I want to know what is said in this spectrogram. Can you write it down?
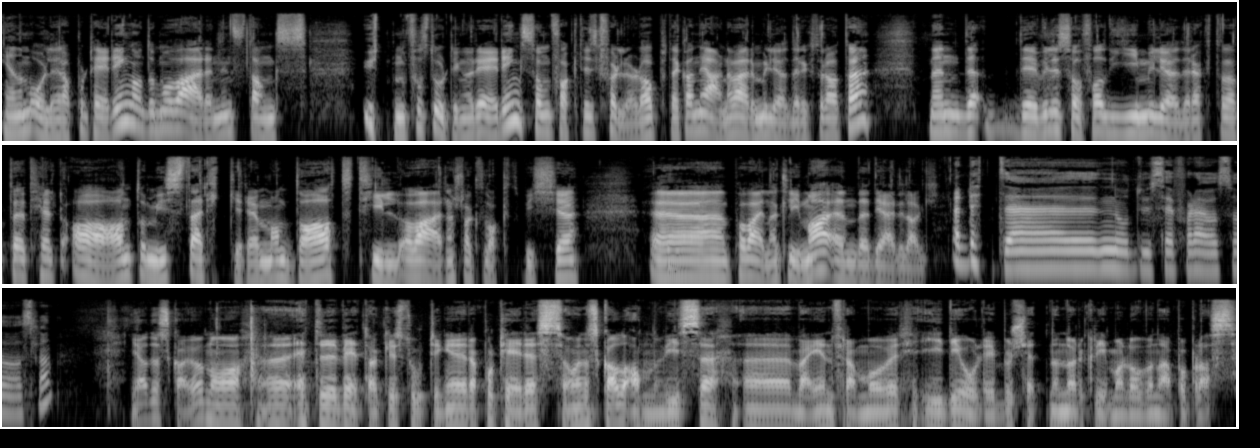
gjennom årlig rapportering, og det må være en instans utenfor storting og regjering som faktisk følger det opp. Det kan gjerne være Miljødirektoratet, men det, det, vil i så fall gi Miljødirektoratet et helt annet og mye sterkere mandat til å være en slags vaktbikkje eh, på vegne av klima enn det de er i dag. Er dette noe du ser for deg også, Aasland? Ja, Det skal jo nå eh, etter vedtaket i Stortinget rapporteres, og en skal anvise eh, veien framover i de årlige budsjettene når klimaloven er på plass.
